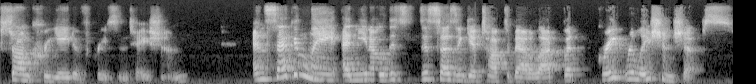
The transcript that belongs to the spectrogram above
strong creative presentation. And secondly, and you know, this this doesn't get talked about a lot, but great relationships.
